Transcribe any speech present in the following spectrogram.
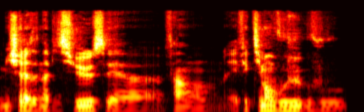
Michel Azanavicius. Et enfin, effectivement, vous, vous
